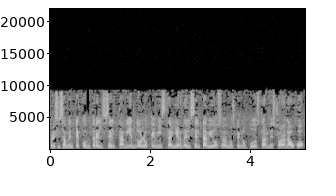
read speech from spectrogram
precisamente contra el Celta, viendo lo que viste ayer del Celta Vigo, sabemos que no pudo estar Néstor Araujo.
